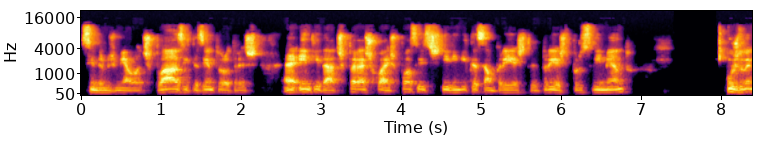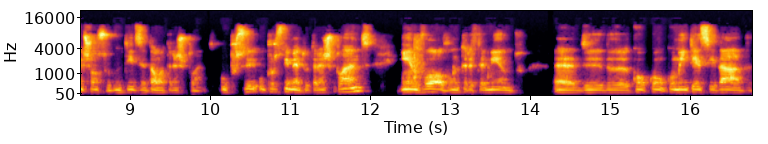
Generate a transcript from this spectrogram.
síndromes mielodisplásicas, entre outras uh, entidades para as quais possa existir indicação para este, para este procedimento, os doentes são submetidos então ao transplante. O, o procedimento do transplante envolve um tratamento de, de, com, com, uma intensidade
